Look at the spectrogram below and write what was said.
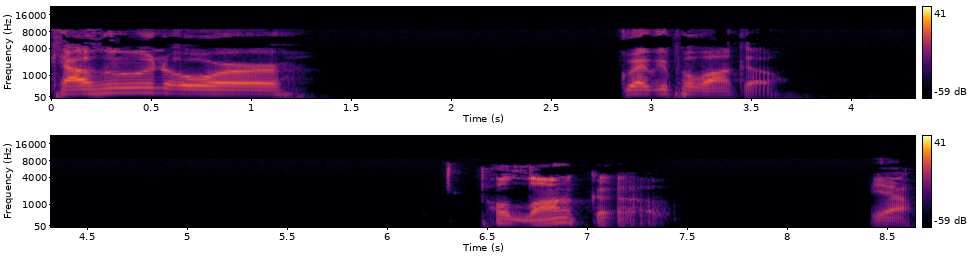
Calhoun or Gregory Polanco? Polanco Yeah.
